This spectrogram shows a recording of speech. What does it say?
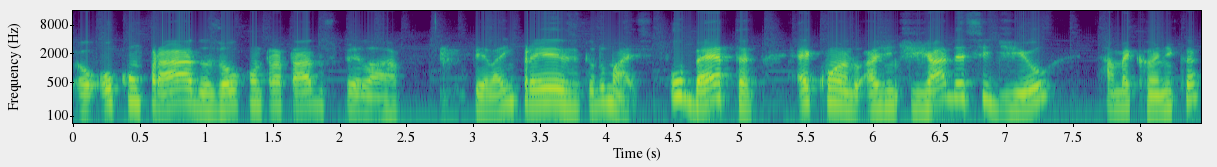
ou, ou comprados ou contratados pela, pela empresa e tudo mais. O beta é quando a gente já decidiu a mecânica,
